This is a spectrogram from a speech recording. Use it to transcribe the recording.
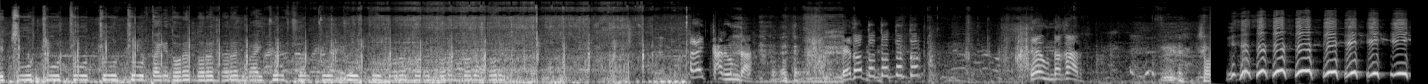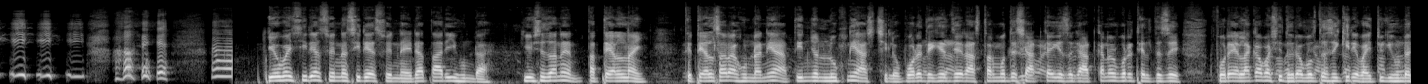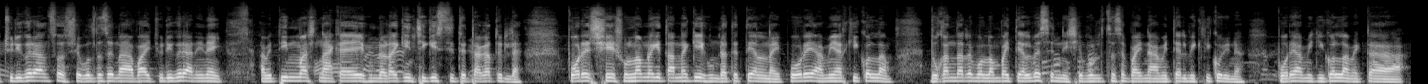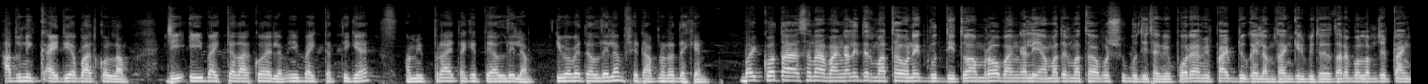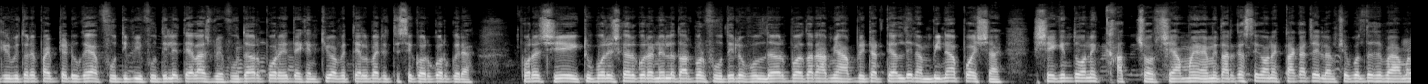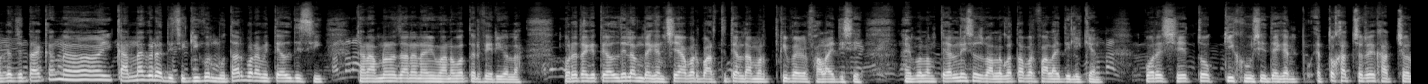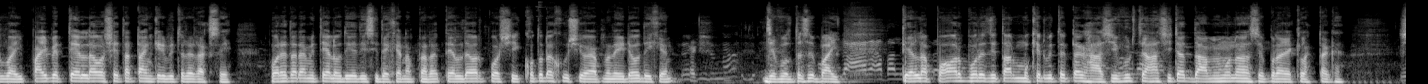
এ চুর চুর চুর চুর চুর তাকে ধরেন ধরেন ধরেন ভাই চুর চুর চুর চুর চুর ধরেন ধরেন ধরেন ধরেন ধরেন। এই কার হুন্ডা? এ তোর তোর তোর তোর এ হুন্ডা কার? কেউ ভাই সিরিয়াস হইন না সিরিয়াস হইন না এটা তারই হুন্ডা। কি হয়েছে জানেন? তার তেল নাই। তেল ছাড়া হুন্ডা নিয়ে তিনজন লোক নিয়ে আসছিল। পরে দেখে যে রাস্তার মধ্যে সে আটকাই গেছে আটকানোর পরে ঠেলতেছে। পরে এলাকাবাসী ধরে বলতেছে, কিরে ভাই, তুই কি হুন্ডা চুরি করে আনছো সে বলতেছে, না ভাই, চুরি করে আনি নাই। আমি তিন মাস না খাই এই হুন্ডাটা কিনছি, কিস্তিতে টাকা তুললা পরে সে শুনলাম নাকি তার নাকি এই হুন্ডাতে তেল নাই। পরে আমি আর কি করলাম, দোকানদারে বললাম, ভাই, তেল বেচেন নি? সে বলতেছে, ভাই, না, আমি তেল বিক্রি করি না। পরে আমি কি করলাম, একটা আধুনিক আইডিয়া বার করলাম, যে এই বাইকটা দাঁড় করাইলাম। এই বাইকটার থেকে আমি প্রায় তাকে তেল দিলাম। কীভাবে তেল দিলাম, সেটা আপনারা দেখেন। ভাই, কথা আছে না, বাঙালিদের মাথায় অনেক বুদ্ধি, তো আমরাও বাঙালি, আমাদের মাথায় অবশ্যই বুদ্ধি থাকবে। পরে আমি পাইপ ঢুকাইলাম টাঙ্কির ভিতরে, তারা বললাম যে টাঙ্কির ভিতরে পাইপটা ঢুকাই ফু দিবি, ফু দিলে তেল আসবে, ফু দেওয়ার পরে দেখেন কীভাবে তেল বাড়িতেছে গড় গড় করে পরে সে একটু পরিষ্কার করে নিল, তারপর ফু দিল, ফুল দেওয়ার পর তার আমি হাফ লিটার তেল দিলাম বিনা পয়সায়। সে কিন্তু অনেক খাচ্ছর। সে আমি আমি তার কাছ থেকে অনেক টাকা চাইলাম। সে বলতেছে, ভাই, আমার কাছে টাকা নাই, কান্না করে দিছি, কি করব? তারপর আমি তেল দিছি। কারণ আপনারা জানেন আমি মানবতার ফেরিওয়ালা। পরে তাকে তেল দিলাম, দেখেন সে আবার বাড়তি তেলটা আমার কীভাবে ফালাই দিছে। আমি বললাম, তেল নিছিস, ভালো কথা, আবার ফালাই দিলি কেন? পরে সে তো কি খুশি, দেখেন, এত খাচ্ছরে খাচ্ছর ভাই, পাইপের তেলটাও সে তার টাঙ্কির ভিতরে রাখছে। পরে তার আমি তেলও দিয়ে দিছি দেখেন আপনারা তেল দেওয়ার পর সে কতটা খুশি হয় আপনারা এটাও দেখেন। যে বলতেছে ভাই তেলটা পাওয়ার পরে যে তার মুখের ভিতরে একটা হাসি ফুটছে হাসিটার দামে মনে আছে প্রায় এক লাখ টাকা।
